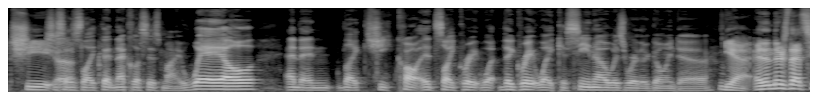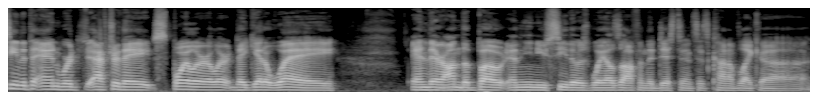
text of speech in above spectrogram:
She, She uh, says like that necklace is my whale, and then like she call it's like great what the Great White Casino is where they're going to. Yeah, and then there's that scene at the end where after they spoiler alert they get away and they're on the boat and then you see those whales off in the distance. It's kind of like a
